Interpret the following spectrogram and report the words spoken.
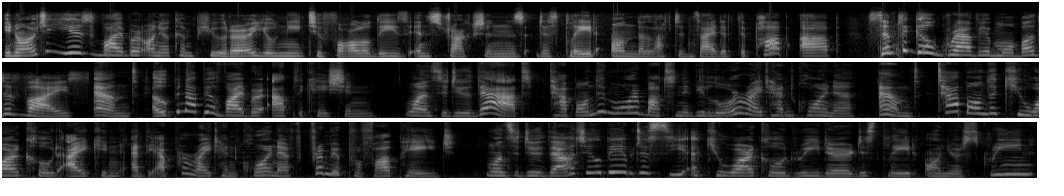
In order to use Viber on your computer, you'll need to follow these instructions displayed on the left hand side of the pop-up. Simply go grab your mobile device and open up your Viber application. Once you do that, tap on the More button in the lower right hand corner and tap on the QR code icon at the upper right hand corner from your profile page. Once you do that, you'll be able to see a QR code reader displayed on your screen.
